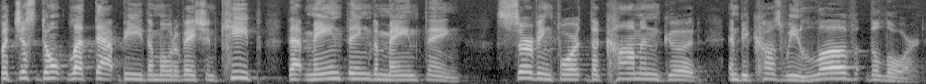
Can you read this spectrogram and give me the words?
But just don't let that be the motivation. Keep that main thing the main thing, serving for the common good. And because we love the Lord,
